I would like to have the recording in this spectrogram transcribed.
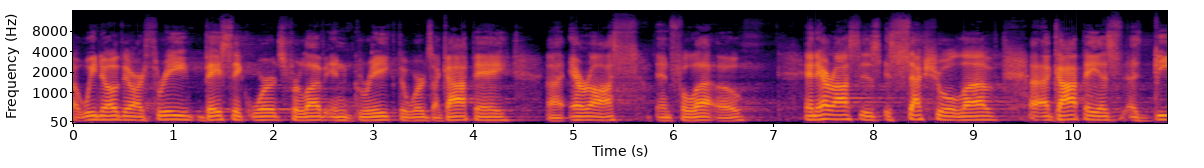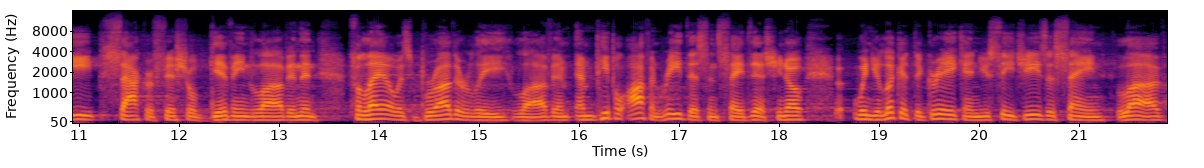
uh, we know there are three basic words for love in Greek the words agape, uh, eros, and phileo. And eros is, is sexual love. Uh, agape is a deep, sacrificial, giving love. And then phileo is brotherly love. And, and people often read this and say this you know, when you look at the Greek and you see Jesus saying love,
